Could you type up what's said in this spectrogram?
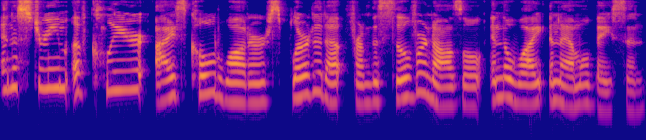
and a stream of clear, ice cold water splurted up from the silver nozzle in the white enamel basin.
